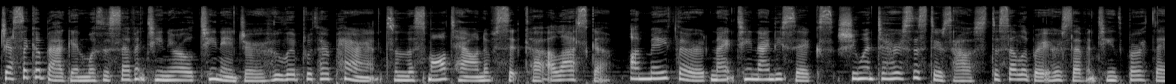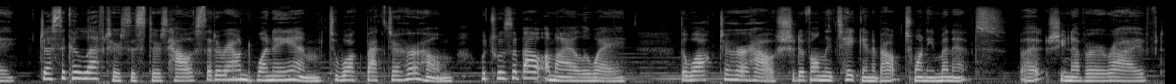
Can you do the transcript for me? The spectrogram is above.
Jessica Baggen was a 17 year old teenager who lived with her parents in the small town of Sitka, Alaska. On May 3, 1996, she went to her sister's house to celebrate her 17th birthday. Jessica left her sister's house at around 1 a.m. to walk back to her home, which was about a mile away. The walk to her house should have only taken about 20 minutes, but she never arrived.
